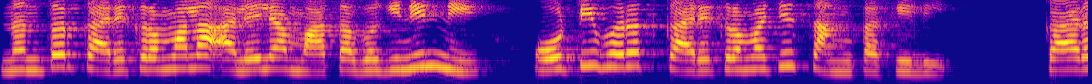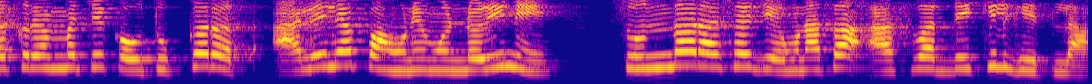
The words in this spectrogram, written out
नंतर कार्यक्रमाला आलेल्या माता भगिनींनी ओटी भरत कार्यक्रमाची सांगता केली. कार्यक्रमाचे कौतुक करत आलेल्या पाहुणे मंडळीने सुंदर अशा जेवणाचा आस्वाद देखील घेतला.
